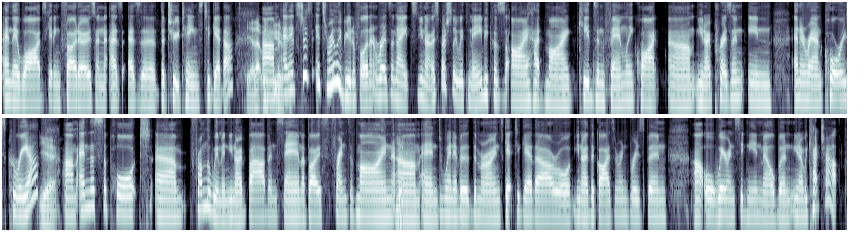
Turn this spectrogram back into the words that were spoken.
and their wives getting photos and as as uh, the two teams together. Um, Yeah, that was beautiful. And it's just it's really beautiful and it resonates, you know, especially with me because I had my kids and family quite, um, you know, present in and around Corey's career. Yeah. Um, and the support um, from the women. You know, Barb and Sam are both friends of mine, um, and whenever the Maroons get together, or you know, the guys are in Brisbane, uh, or we're in Sydney and Melbourne, you know, we catch up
